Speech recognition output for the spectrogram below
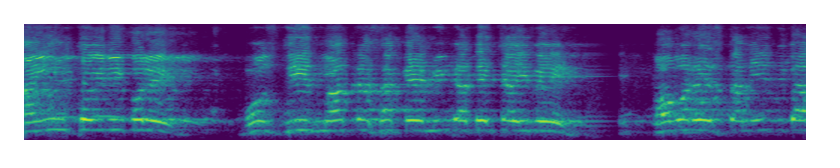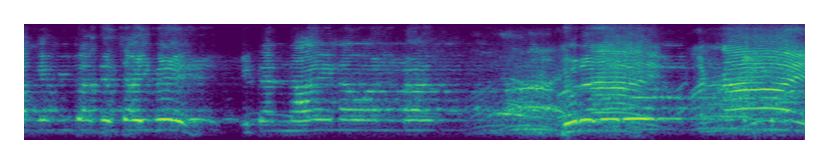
আইন তৈরি করে মসজিদ মাদ্রাসাকে মিটাতে চাইবে কবরস্থান ঈদগাহকে মিটাতে চাইবে এটা নাই না অন্যায়? জোরে অন্যায়।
